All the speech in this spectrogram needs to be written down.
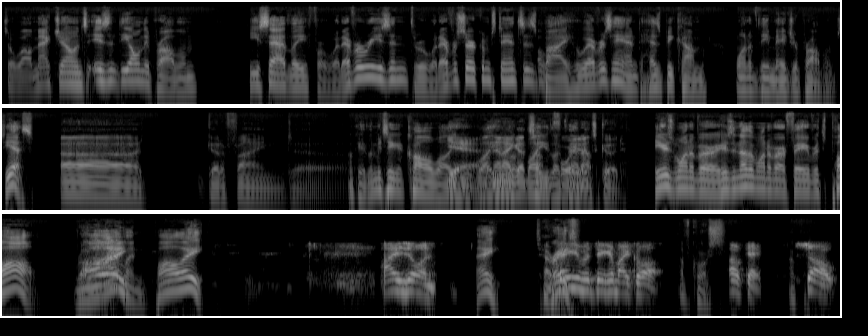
So while Mac Jones isn't the only problem, he sadly, for whatever reason, through whatever circumstances, by whoever's hand, has become one of the major problems. Yes. Uh, got to find. Uh, Okay, let me take a call while yeah, you while you I got while you look for that you. up. That's good. Here's one of our here's another one of our favorites, Paul. Rhode Paulie. Island. Paulie. How you doing? Hey. Terrible. Thank you for taking my call. Of course. Okay, so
